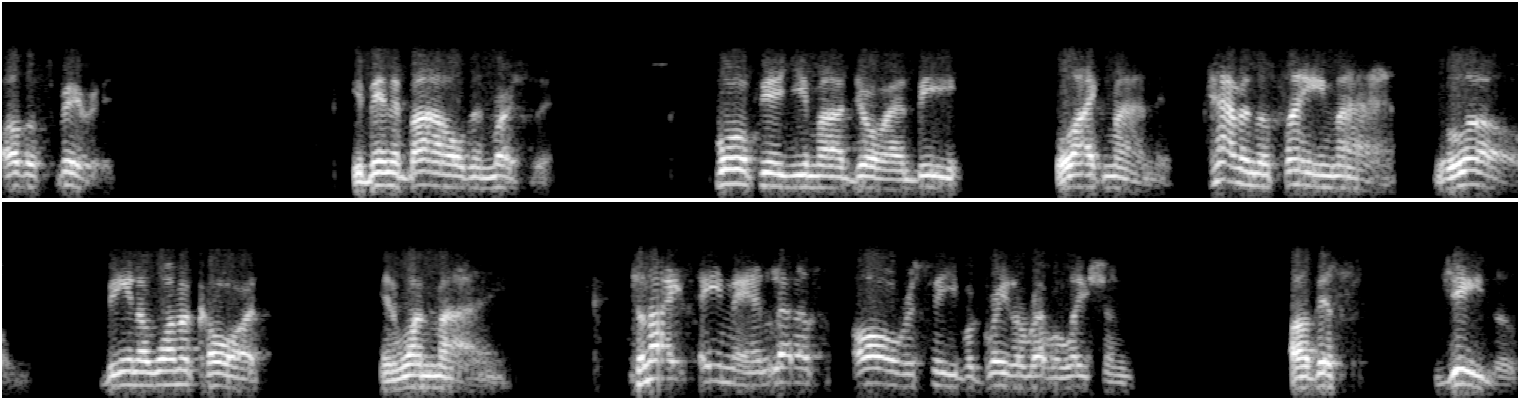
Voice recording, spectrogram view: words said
of the Spirit, if any bowels and mercy, fulfill ye my joy and be like minded, having the same mind, love, being of one accord in one mind. Tonight, amen, let us all receive a greater revelation of this Jesus,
